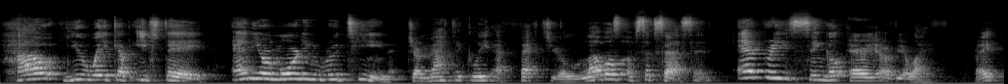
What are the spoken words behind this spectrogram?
how you wake up each day and your morning routine dramatically affects your levels of success in every single area of your life, right?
